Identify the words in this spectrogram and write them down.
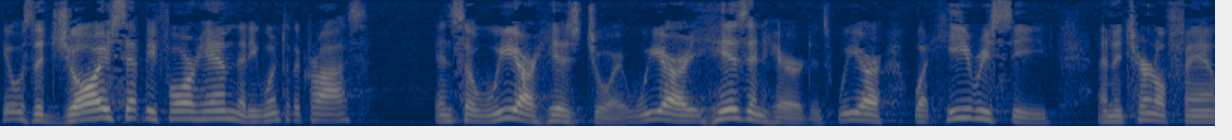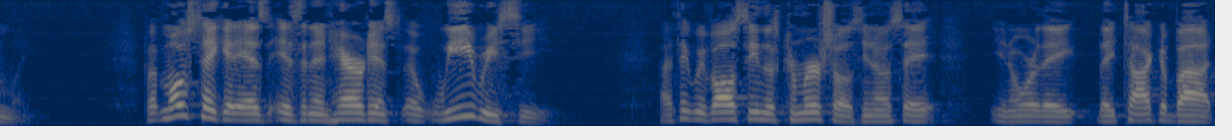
it was the joy set before him that he went to the cross? And so we are his joy. We are his inheritance. We are what he received, an eternal family. But most take it as, as an inheritance that we receive. I think we've all seen those commercials, you know, say, you know, where they, they talk about,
